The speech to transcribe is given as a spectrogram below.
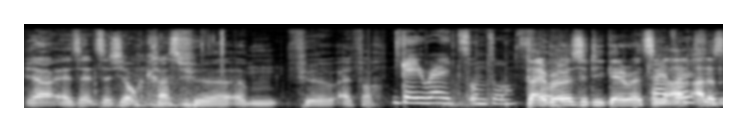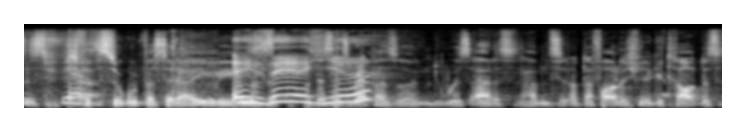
Ja, er setzt sich auch krass für, ähm, für einfach. Gay Rights und so. Diversity, Gay Rights und Diversity, alles ist, ich finde es so gut, was der da irgendwie Ich sehe Und das als hier. Rapper so in den USA. Das haben sich auch davor auch nicht viele getraut. Das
